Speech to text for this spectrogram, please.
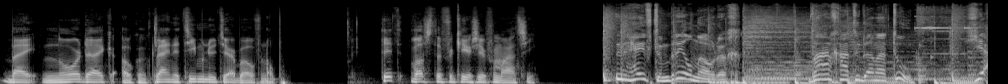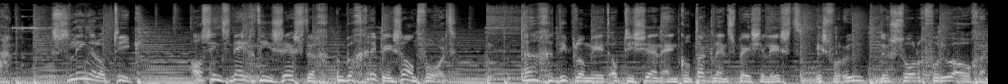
Bij Noordijk ook een kleine 10 minuten erbovenop. Dit was de verkeersinformatie. U heeft een bril nodig. Waar gaat u dan naartoe? Ja, slingeroptiek. Al sinds 1960 een begrip in Zandvoort. Een gediplomeerd opticien en contactlensspecialist is voor u de zorg voor uw ogen.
